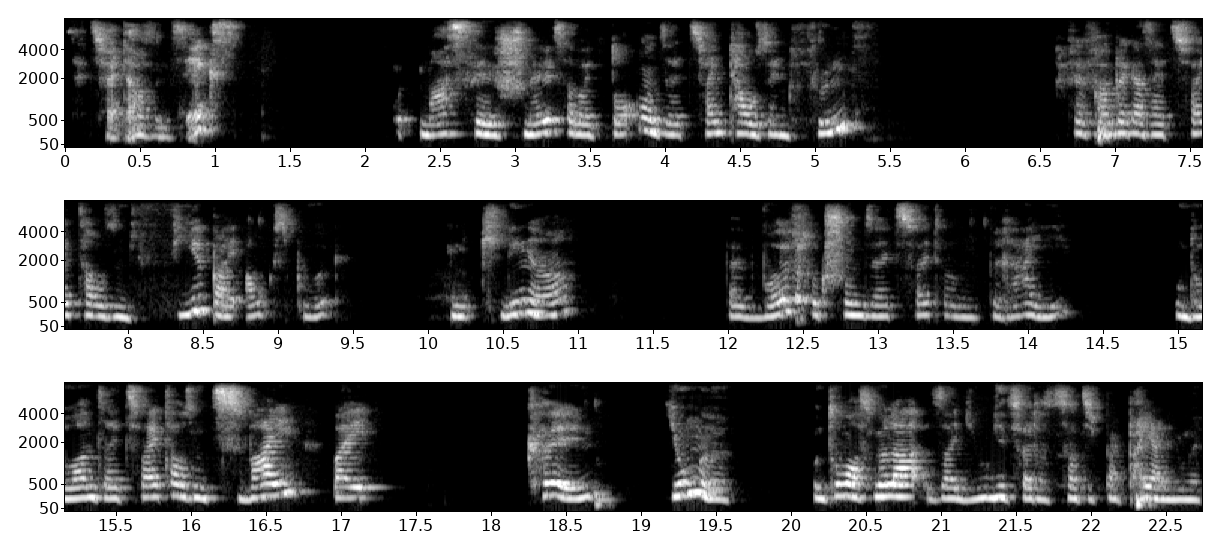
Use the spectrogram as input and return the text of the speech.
seit 2006. Und Marcel Schmelzer bei Dortmund seit 2005. Raphael Framberger seit 2004 bei Augsburg. Und Klinger bei Wolfsburg schon seit 2003. Und Horn seit 2002 bei Köln. Junge. Und Thomas Müller seit Juli 2020 bei Bayern, Junge.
